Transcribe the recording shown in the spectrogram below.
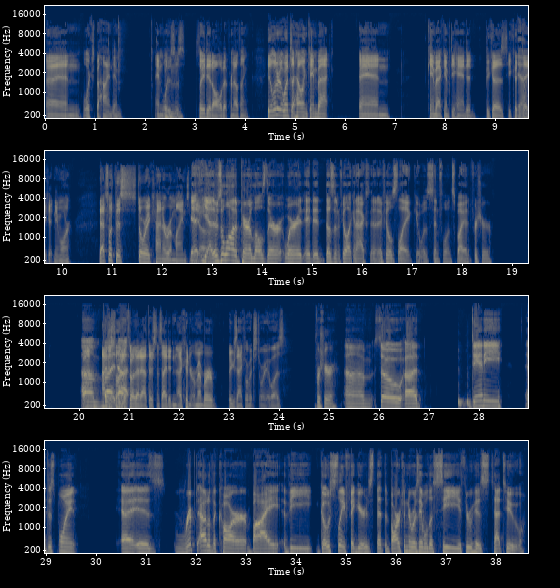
and looks behind him and loses. So he did all of it for nothing. He literally went to hell and came back, and came back empty-handed because he couldn't Yeah. take it anymore. That's what this story kind of reminds me yeah, of. yeah there's a lot of parallels there where it, it, it doesn't feel like an accident it feels like it was influenced by it for sure But um I just wanted uh, to throw that out there since I didn't, I couldn't remember exactly which story it was. for sure. Um, so uh, Danny at this point uh, is ripped out of the car by the ghostly figures that the bartender was able to see through his tattoo.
